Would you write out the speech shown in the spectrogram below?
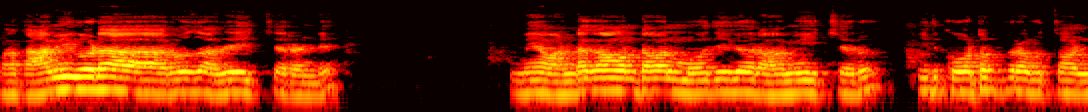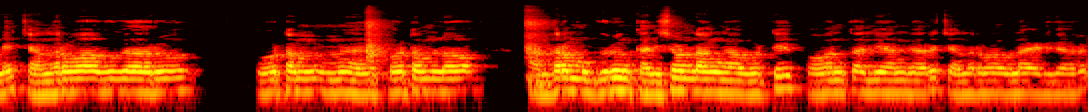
మాకు హామీ కూడా ఆ రోజు అదే ఇచ్చారండి. మేము అండగా ఉంటామని మోదీ గారు హామీ ఇచ్చారు. ఇది కూటమి ప్రభుత్వం అండి. చంద్రబాబు గారు కూటమి కూటమిలో అందరం ముగ్గురం కలిసి ఉన్నాం కాబట్టి పవన్ కళ్యాణ్ గారు చంద్రబాబు నాయుడు గారు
